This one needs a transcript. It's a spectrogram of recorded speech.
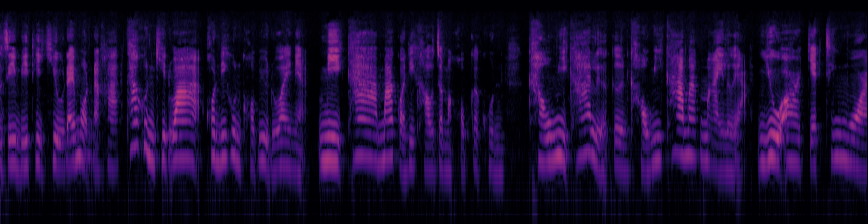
LGBTQ ได้หมดนะคะ ถ้าคุณคิดว่าคนที่คุณคบอยู่ด้วยเนี่ยมีค่ามากกว่าที่เขาจะมาคบกับคุณ เขามีค่าเหลือเกิน เขามีค่ามากมายเลยอะ you are getting more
